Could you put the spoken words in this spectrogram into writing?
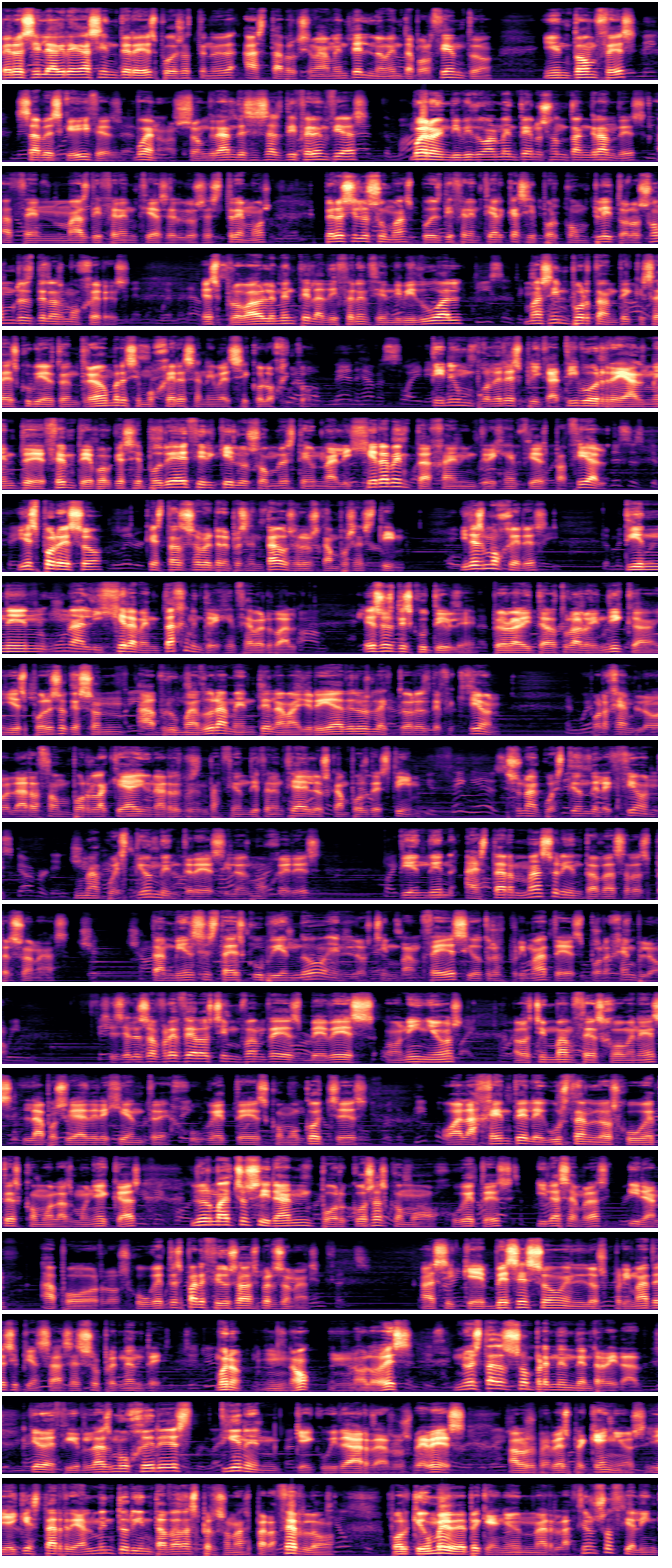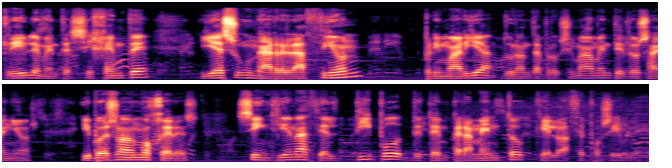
Pero si le agregas interés, puedes obtener hasta aproximadamente el 90%. Y entonces, ¿sabes qué dices? Bueno, ¿son grandes esas diferencias? Bueno, individualmente no son tan grandes, hacen más diferencias en los extremos, pero si lo sumas, puedes diferenciar casi por completo a los hombres de las mujeres. Es probablemente la diferencia individual más importante que se ha descubierto entre hombres y mujeres a nivel psicológico. Tiene un poder explicativo realmente decente, porque se podría decir que los hombres tienen una ligera ventaja en inteligencia espacial, y es por eso que están sobre representados en los campos STEAM. Y las mujeres tienen una ligera ventaja en inteligencia verbal. Eso es discutible, pero la literatura lo indica, y es por eso que son abrumadoramente la mayoría de los lectores de ficción. Por ejemplo, la razón por la que hay una representación diferencial en los campos de Steam es una cuestión de elección, una cuestión de interés y las mujeres tienden a estar más orientadas a las personas. También se está descubriendo en los chimpancés y otros primates, por ejemplo. Si se les ofrece a los chimpancés bebés o niños, a los chimpancés jóvenes la posibilidad de elegir entre juguetes como coches o a la gente le gustan los juguetes como las muñecas, los machos irán por cosas como juguetes y las hembras irán a por los juguetes parecidos a las personas. Así que ves eso en los primates y piensas, es sorprendente. Bueno, no, no lo es. No es tan sorprendente en realidad. Quiero decir, las mujeres tienen que cuidar a los bebés, a los bebés pequeños, y hay que estar realmente orientada a las personas para hacerlo. Porque un bebé pequeño en una relación social increíblemente exigente y es una relación primaria durante aproximadamente dos años, y por eso las mujeres se inclinan hacia el tipo de temperamento que lo hace posible.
